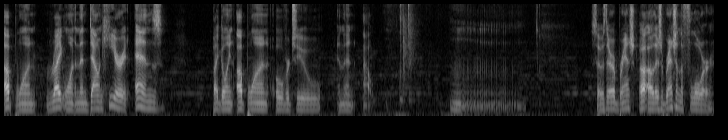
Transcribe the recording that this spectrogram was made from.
up one, right one, and then down here it ends by going up one, over two, and then out. Hmm. So is there a branch? Uh-oh, there's a branch on the floor.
